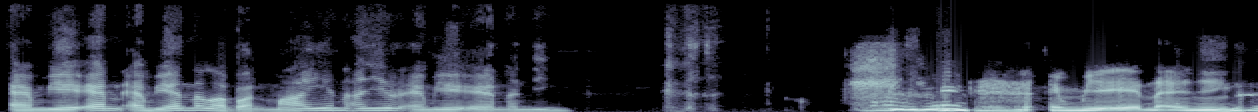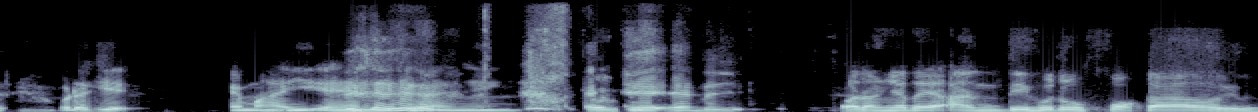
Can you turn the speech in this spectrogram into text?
MYN MYN tuh ngapain main anjir. MYN anjing. MYN anjing. Udah ki. MAIN gitu anjing. MYN anjing. Orangnya tuh anti huruf vokal gitu.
